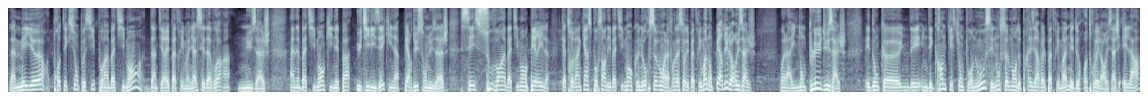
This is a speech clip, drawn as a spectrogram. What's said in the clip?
la meilleure protection possible pour un bâtiment d'intérêt patrimonial, c'est d'avoir un usage. Un bâtiment qui n'est pas utilisé, qui n'a perdu son usage, c'est souvent un bâtiment en péril. 95% des bâtiments que nous recevons à la Fondation du patrimoine ont perdu leur usage. Voilà, ils n'ont plus d'usage. Et donc, euh, une, des, grandes questions pour nous, c'est non seulement de préserver le patrimoine, mais de retrouver leur usage. Et là,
